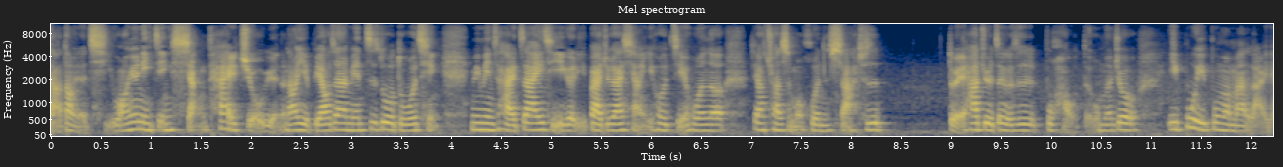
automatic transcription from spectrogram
达到你的期望，因为你已经想太久远了，然后也不要在。那边自作多情，明明才在一起一个礼拜，就在想以后结婚了要穿什么婚纱，就是对他觉得这个是不好的。我们就一步一步慢慢来，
